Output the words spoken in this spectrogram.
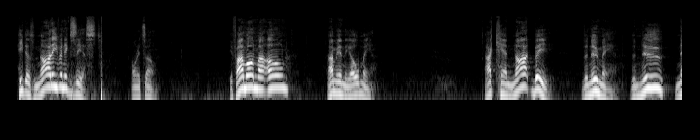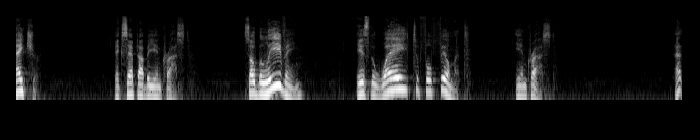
He does not even exist on its own. If I'm on my own, I'm in the old man. I cannot be the new man, the new nature, except I be in Christ. So believing is the way to fulfillment in Christ. That,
